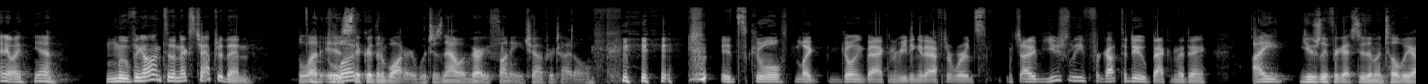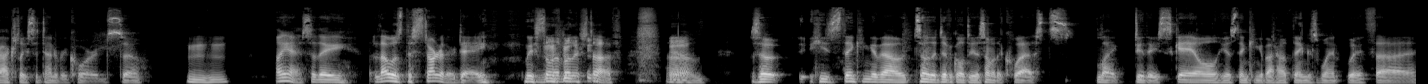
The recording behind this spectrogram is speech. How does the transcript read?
Anyway, yeah, Moving on to the next chapter then. Blood, is thicker than water, which is now a very funny chapter title. it's cool, like going back and reading it afterwards, which I usually forgot to do back in the day. I usually forget to do them until we actually sit down to record. So, Mm-hmm. oh yeah, so they that was the start of their day. They still have other stuff. Yeah. Um, so he's thinking about some of the difficulty of some of the quests. Like, do they scale? He was thinking about how things went with uh,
